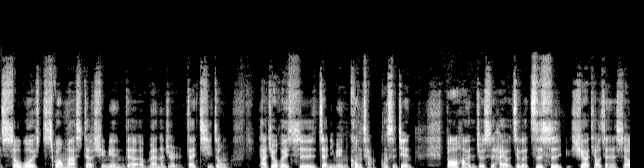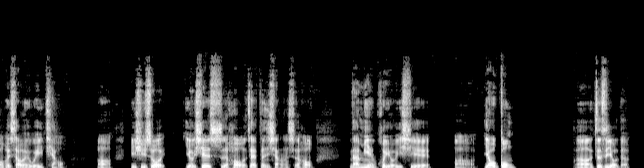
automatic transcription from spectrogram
受过 Scrum Master 训练的 Manager 在其中，他就会是在里面控场、控时间，包含就是还有这个姿势需要调整的时候会稍微微调啊。必须说，有些时候在分享的时候，难免会有一些啊邀功啊，这是有的。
